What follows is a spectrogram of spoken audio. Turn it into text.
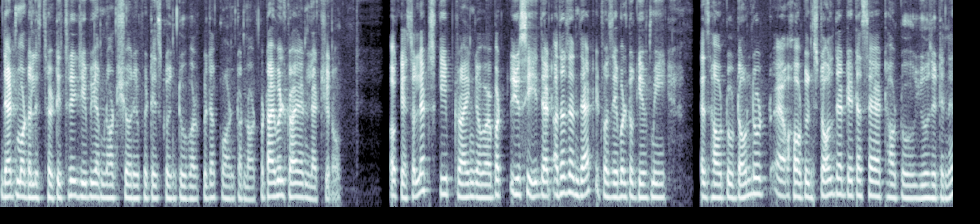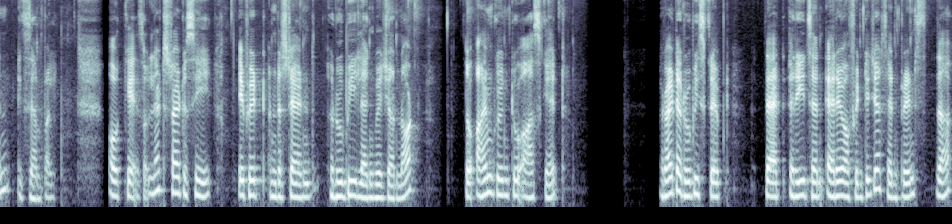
that model is 33 GB. I'm not sure if it is going to work with a quant or not, but I will try and let you know. Okay, so let's keep trying our, but you see that other than that, it was able to give me as how to download, uh, how to install that data set, how to use it in an example. Okay, so let's try to see if it understands Ruby language or not. So I'm going to ask it, write a Ruby script that reads an array of integers and prints the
